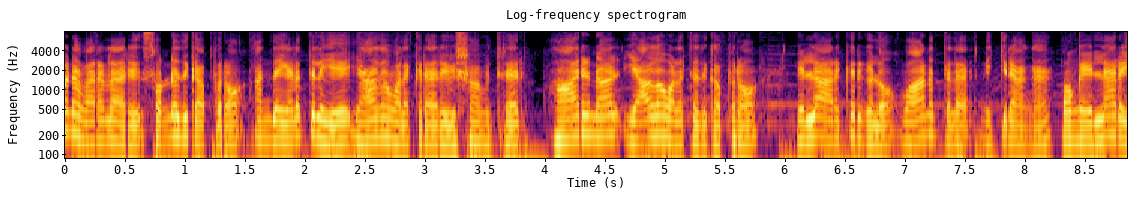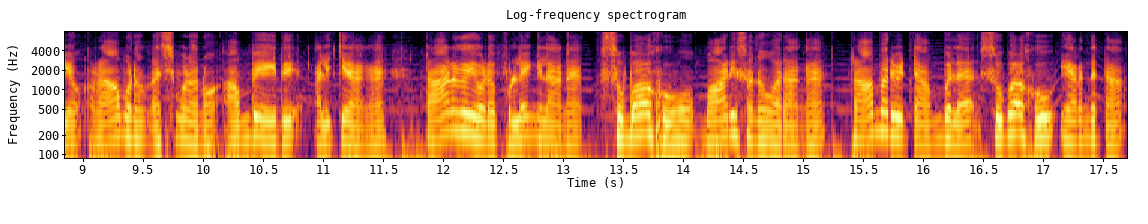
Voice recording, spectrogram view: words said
வாமன வரலாறு சொன்னதுக்கு அப்புறம் அந்த இடத்துலயே யாகம் வளர்க்குறாரு விஸ்வாமித்ரர். ஆறு நாள் யாகம் வளர்த்ததுக்கப்புறம் எல்லா அரக்கர்களும் வானத்தில் நிற்கிறாங்க அவங்க எல்லாரையும் ராமனும் லட்சுமணனும் அம்பு எய்து அழிக்கிறாங்க. தாரகையோட பிள்ளைங்களான சுபாகுவும் மாரிசனும் வராங்க. ராமர் விட்ட அம்புல சுபாகு இறந்துட்டான்.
